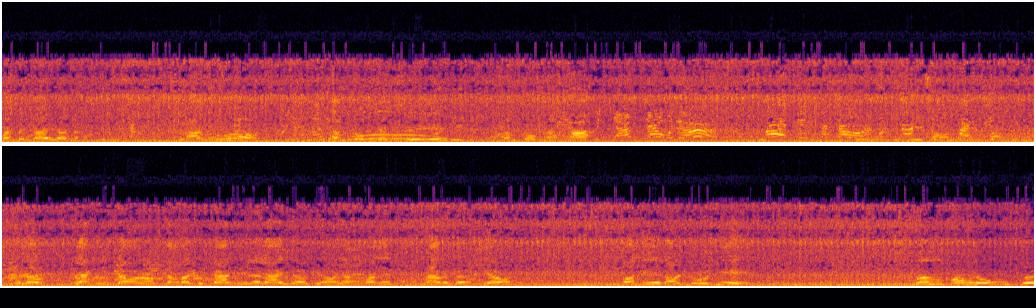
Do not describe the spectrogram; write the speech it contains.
มันไม่ไกลกันอะ ทางผู้ท่อน้ำตกเจ็ดสีน้ำตกข้าพระจับเจ้าเด้อว่าเห็นพระเจ้านั้นสองพันยี่สิบไปเลยแรงท่องเที่ยวทางราชการนี่หลายๆเที่ยวที่เขายังพันในภาพไปเบิ่งเดี๋ยว ตอนนี้เราอยู่ที่บึงของหลงเพลิ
